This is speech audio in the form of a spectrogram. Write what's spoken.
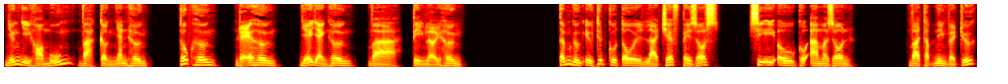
những gì họ muốn và cần nhanh hơn, tốt hơn, rẻ hơn, dễ dàng hơn và tiện lợi hơn. Tấm gương yêu thích của tôi là jeff bezos ceo của amazon. Và thập niên về trước,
